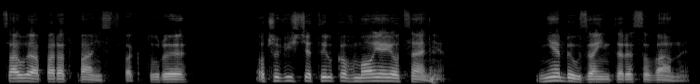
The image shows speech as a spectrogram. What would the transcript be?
cały aparat państwa, który oczywiście tylko w mojej ocenie nie był zainteresowany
